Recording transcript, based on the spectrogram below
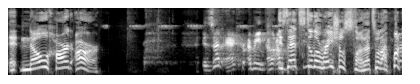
It no hard R. Is that accurate? I mean, I'm Is that still a racial slur? That's what I want.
